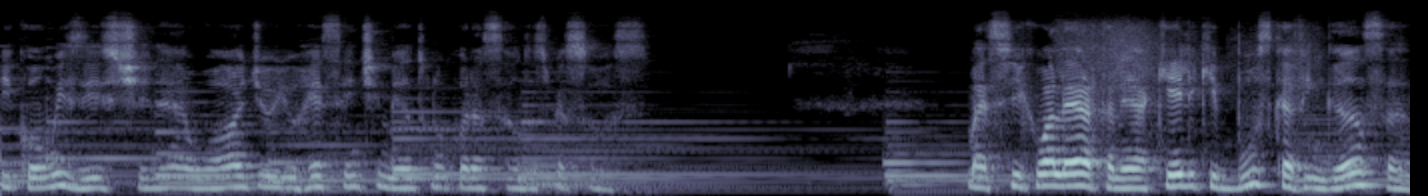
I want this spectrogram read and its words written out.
E como existe né, o ódio e o ressentimento no coração das pessoas. Mas fica o alerta, né? Aquele que busca vingança,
